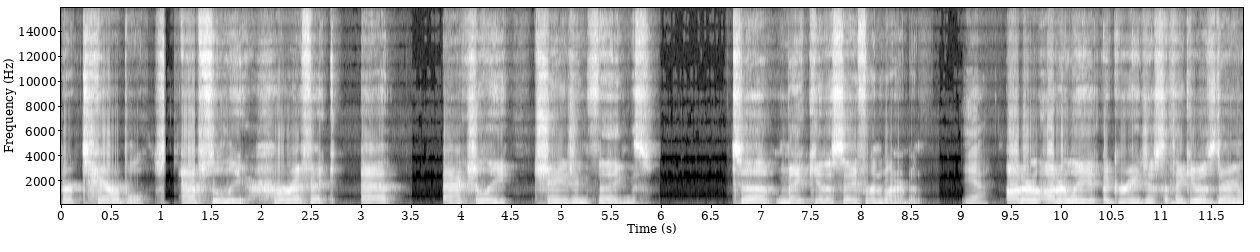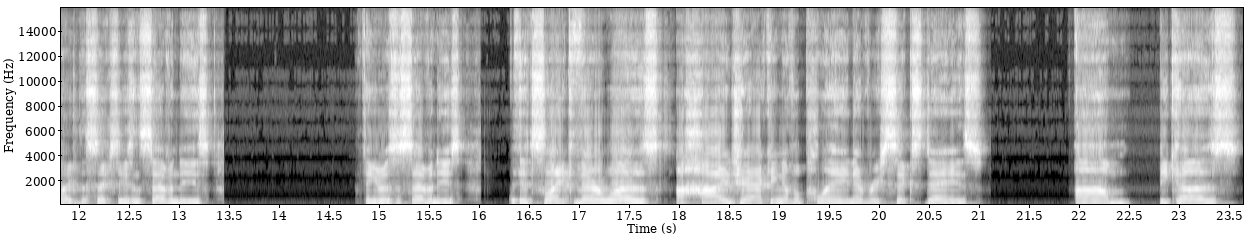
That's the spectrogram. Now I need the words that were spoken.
are terrible. Absolutely horrific at actually changing things to make it a safer environment. Yeah. Utter, utterly egregious. I think it was during like the 60s and 70s. I think it was the 70s. It's like there was a hijacking of a plane every six days um, because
